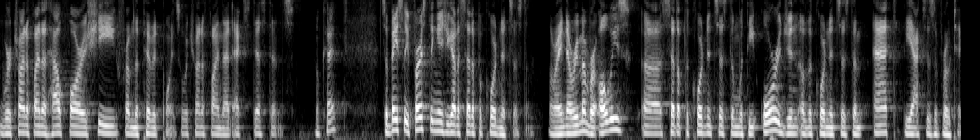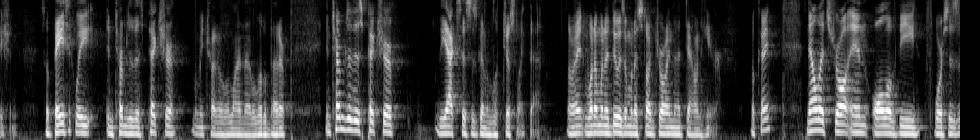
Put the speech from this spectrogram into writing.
we're trying to find out how far is she from the pivot point. So we're trying to find that x distance, okay? So basically, first thing is you got to set up a coordinate system. All right. Now remember, always uh, set up the coordinate system with the origin of the coordinate system at the axis of rotation. So basically, in terms of this picture, let me try to align that a little better. In terms of this picture, the axis is going to look just like that. All right. What I'm going to do is I'm going to start drawing that down here. Okay. Now let's draw in all of the forces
